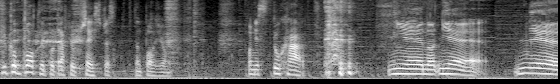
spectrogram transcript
Tylko boty potrafią przejść przez ten poziom. On jest too hard. Nie, no nie. Nie,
